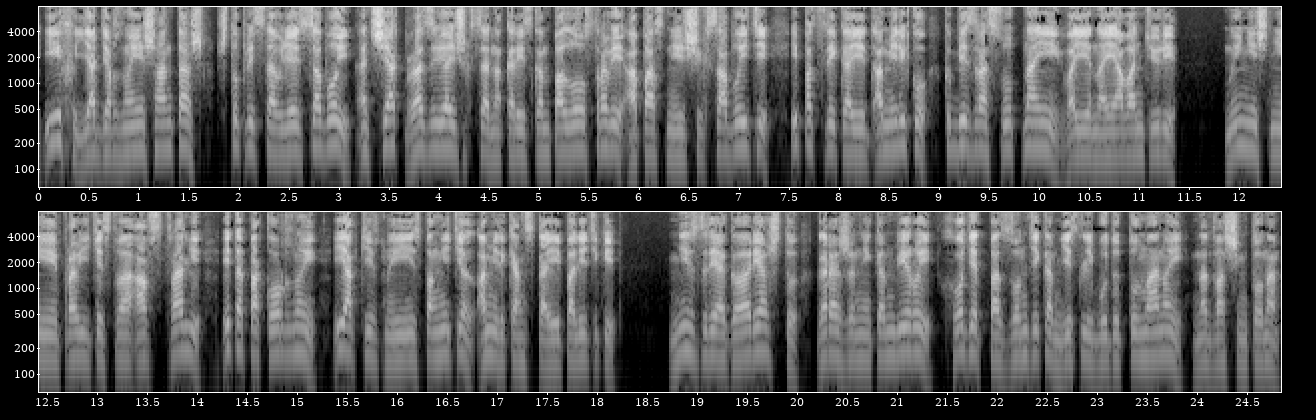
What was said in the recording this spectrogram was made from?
их ядерный шантаж, что представляет собой очаг развивающихся на Корейском полуострове опаснейших событий и подстрекает Америку к безрассудной военной авантюре. Нынешнее правительство Австралии – это покорный и активный исполнитель американской политики – не зря говорят, что горожане Канберы ходят по зонтикам, если будут туманы над Вашингтоном.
